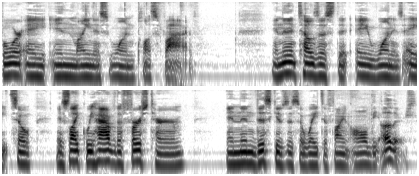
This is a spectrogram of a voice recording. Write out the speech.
4a n minus 1 plus 5. And then it tells us that a1 is 8. So it's like we have the first term, and then this gives us a way to find all the others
